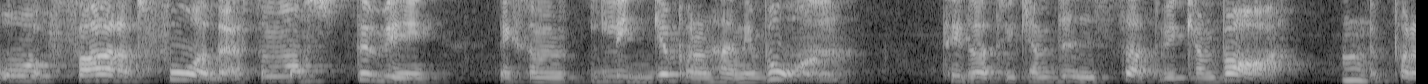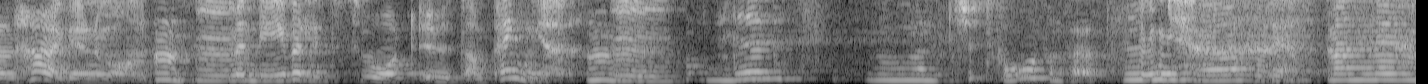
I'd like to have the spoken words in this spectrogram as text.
och för att få det så måste vi liksom ligga på den här nivån till att vi kan visa att vi kan vara på den högre nivån. Men det är väldigt svårt utan pengar. Det blir lite, men 22 på något sätt. Ja, verkligen. Men eh,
